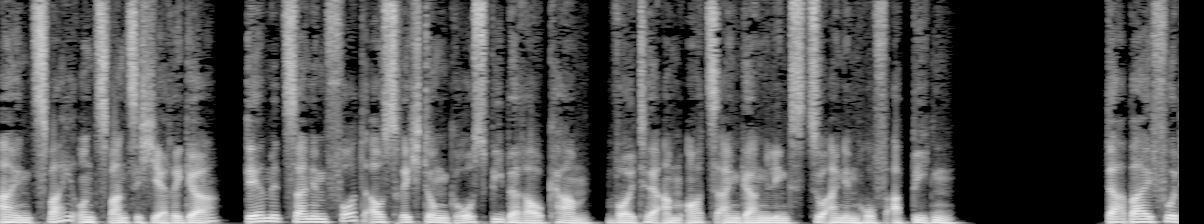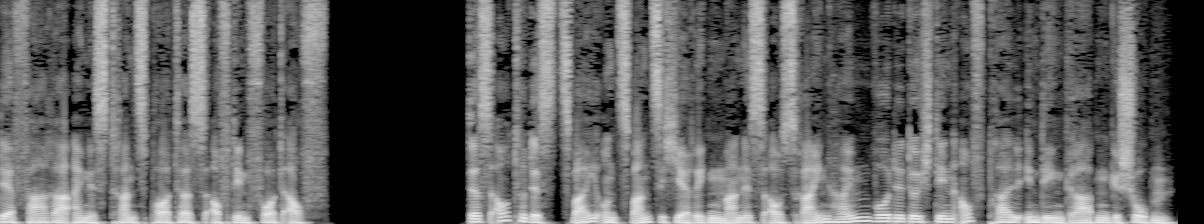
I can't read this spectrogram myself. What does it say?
Ein 22-Jähriger, der mit seinem Ford aus Richtung Großbiberau kam, wollte am Ortseingang links zu einem Hof abbiegen. Dabei fuhr der Fahrer eines Transporters auf den Ford auf. Das Auto des 22-jährigen Mannes aus Rheinheim wurde durch den Aufprall in den Graben geschoben.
